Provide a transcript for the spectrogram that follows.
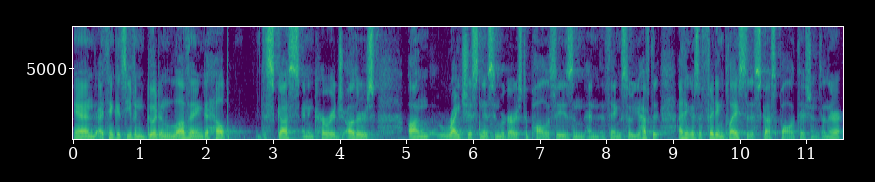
and I think it's even good and loving to help discuss and encourage others on righteousness in regards to policies and, and things. So you have to, I think, there's a fitting place to discuss politicians, and there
